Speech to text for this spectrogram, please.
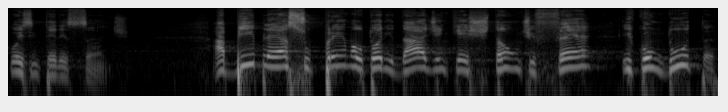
coisa interessante. A Bíblia é a suprema autoridade em questão de fé e conduta.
